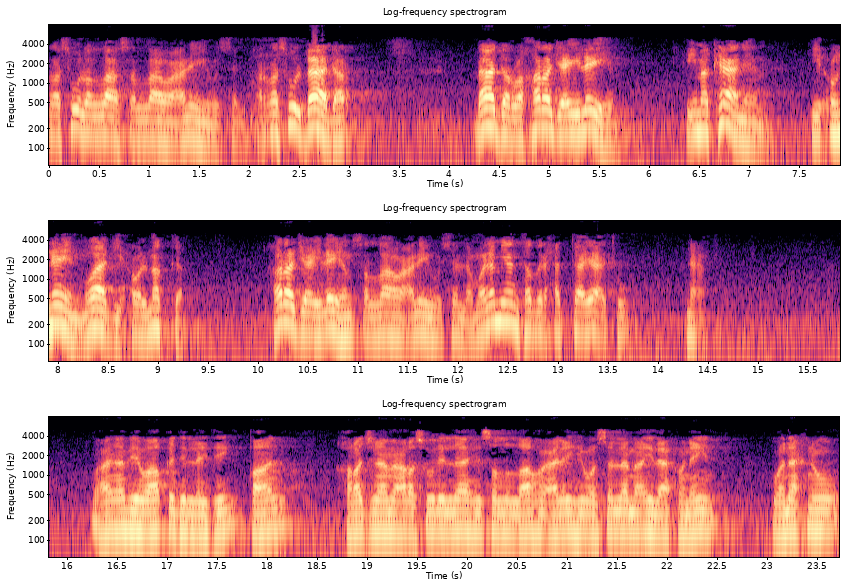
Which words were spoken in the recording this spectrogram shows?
رسول الله صلى الله عليه وسلم. الرسول بادر بادر وخرج إليهم في مكانهم في حنين وادي حول مكة. خرج إليهم صلى الله عليه وسلم ولم ينتظر حتى يأتوا. نعم. وعن أبي واقد الليثي قال خرجنا مع رسول الله صلى الله عليه وسلم إلى حنين ونحن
